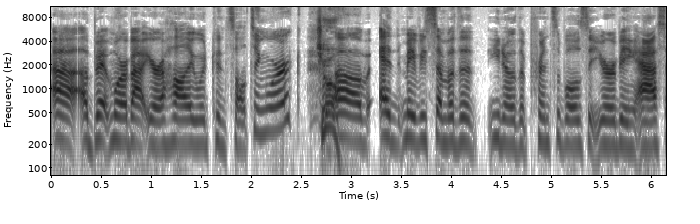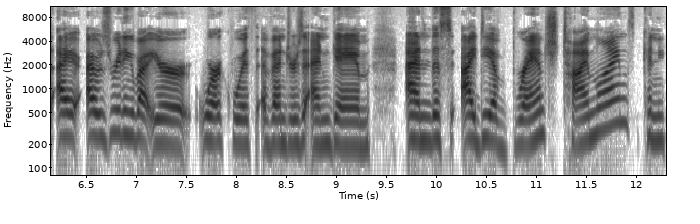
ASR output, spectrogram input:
uh, a bit more about your Hollywood consulting work, sure, um, and maybe some of the you know the principles that you were being asked. I, I was reading about your work with Avengers Endgame and this idea of branch timelines. Can you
